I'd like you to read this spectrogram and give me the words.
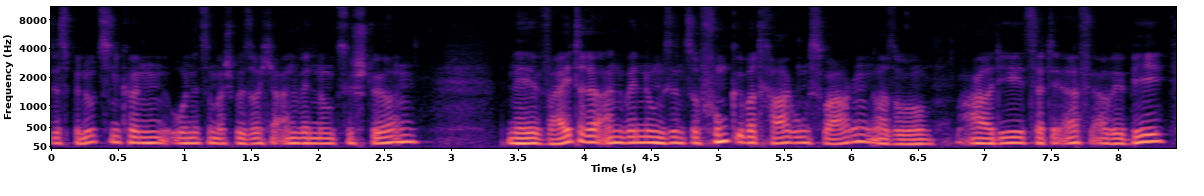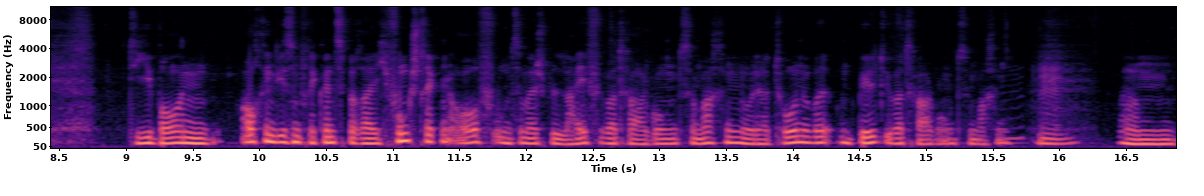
das benutzen können, ohne zum Beispiel solche Anwendungen zu stören. Eine weitere Anwendung sind so Funkübertragungswagen, also ARD, ZDF, RBB. Die bauen auch in diesem Frequenzbereich Funkstrecken auf, um zum Beispiel Live-Übertragungen zu machen oder Ton- und Bildübertragungen zu machen. Mhm. Ähm,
